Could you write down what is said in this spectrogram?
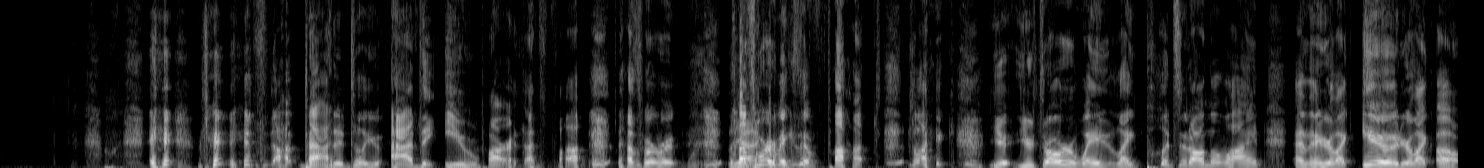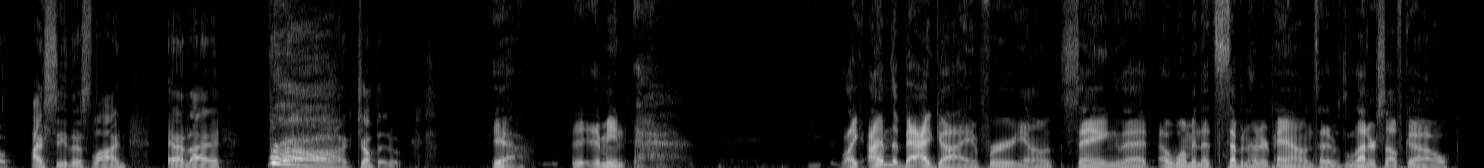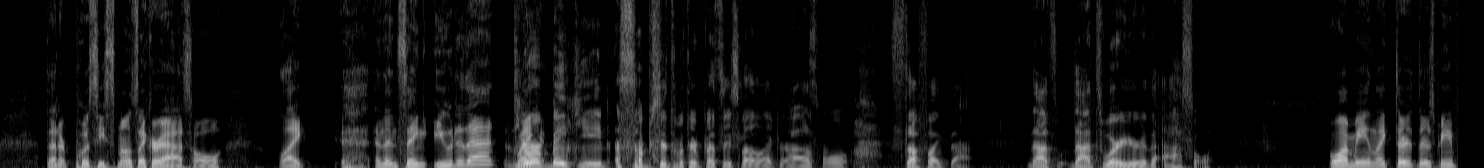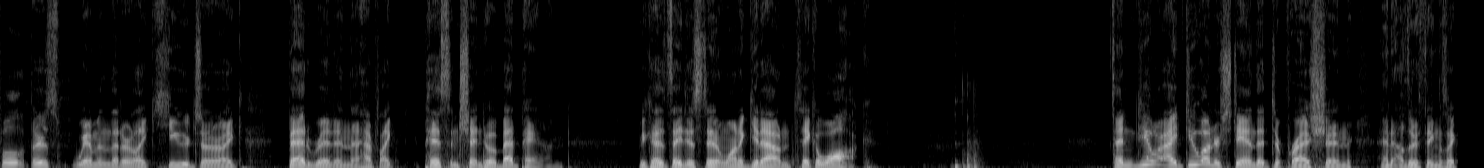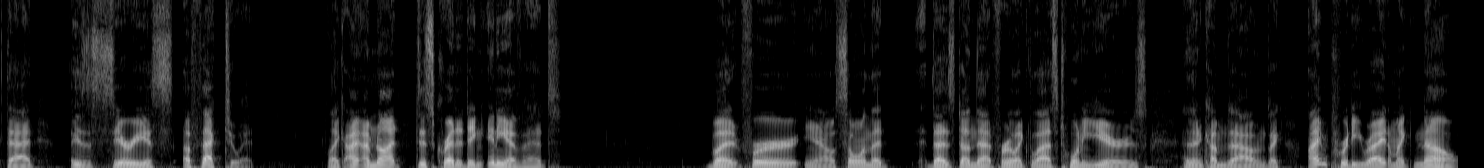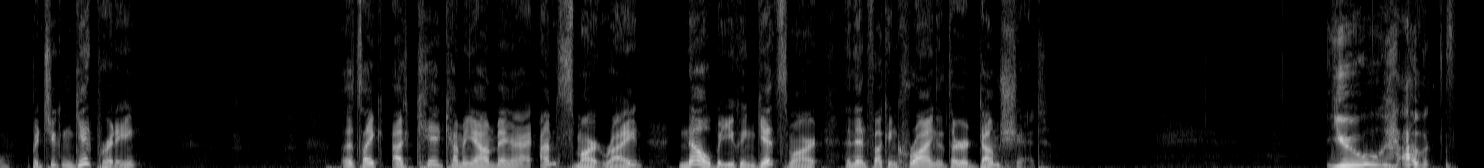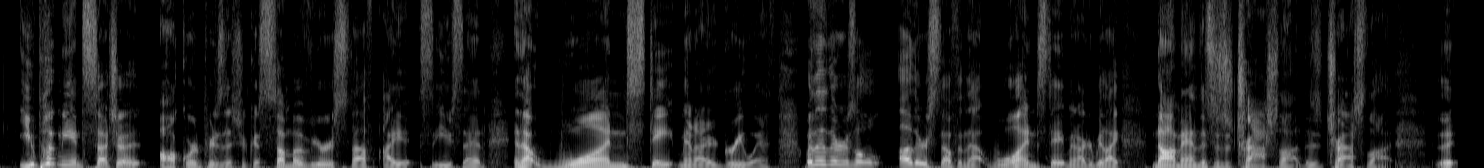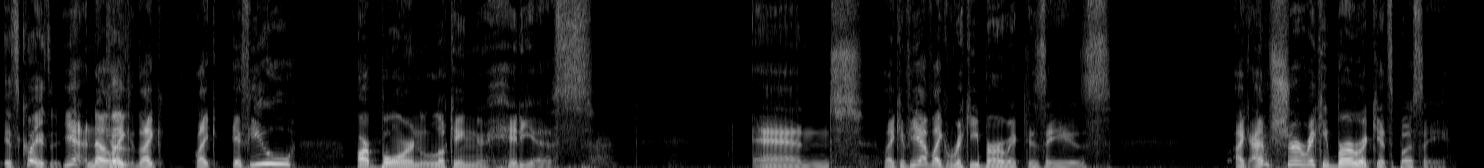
it's not bad until you add the ew part. That's fu- That's where it, that's Yeah. where it makes it fucked. Like you you throw her away, like puts it on the line, and then you're like ew, and you're like oh I see this line, and I Brah! jump it over. Yeah. I I mean, like, I'm the bad guy for, you know, saying that a woman that's 700 pounds that has let herself go, that her pussy smells like her asshole, like, and then saying you to that? You're Like, making assumptions with her pussy smell like her asshole, stuff like that. That's that's where you're the asshole. well, I mean, like, there, there's people, there's women that are, like, huge that are, like, bedridden that have to, like, piss and shit into a bedpan because they just didn't want to get out and take a walk. And you know, I do understand that depression and other things like that is a serious effect to it. Like I, I'm not discrediting any of it, but for you know someone that that has done that for like the last twenty years and then comes out and is like, "I'm pretty, right?" I'm like, "No, but you can get pretty." It's like a kid coming out and being like, "I'm smart, right?" No, but you can get smart and then fucking crying that they're dumb shit. You have you put me in such a awkward position because some of your stuff I see you said in that one statement I agree with, but then there's a other stuff in that one statement I could be like, "Nah, man, this is a trash thought. This is a trash thought." It's crazy. Yeah, no, like like like if you are born looking hideous and like if you have like Ricky Berwick disease, like I'm sure Ricky Berwick gets pussy.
